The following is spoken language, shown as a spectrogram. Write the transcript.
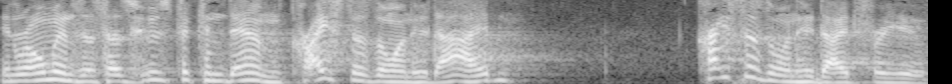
In Romans, it says, Who's to condemn? Christ is the one who died. Christ is the one who died for you.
